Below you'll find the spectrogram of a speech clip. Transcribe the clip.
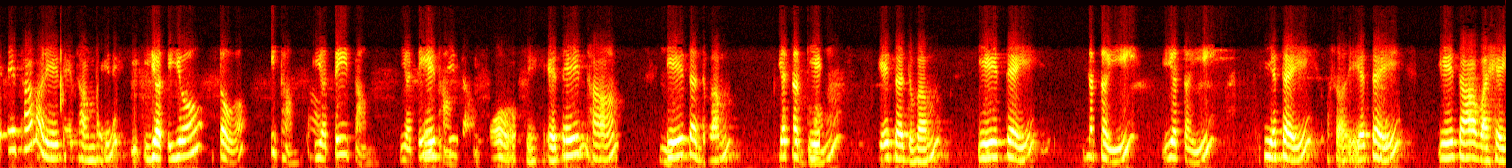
एतेथाम् अरे एतेथां भगिनि। य त इथां यतेतां ओके। यतद्वम् एतद्वम् एतै यतै यतै। यतै सोरि यतै एतावहै।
